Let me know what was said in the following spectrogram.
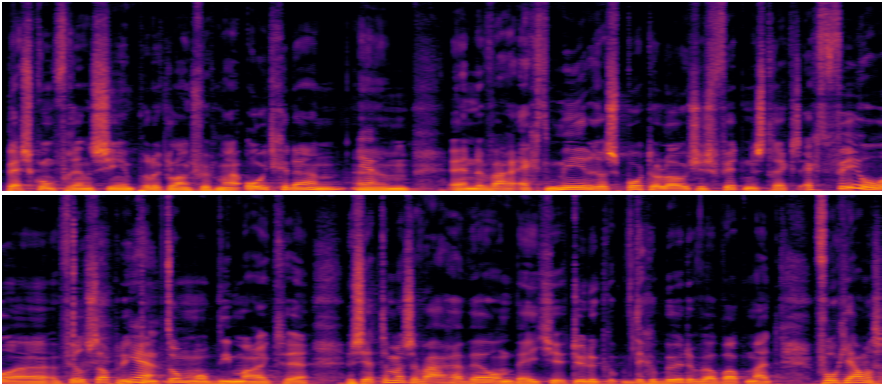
persconferentie en productlaunch volgens mij ooit gedaan. Ja. Ehm, en er waren echt meerdere sporthorloges, fitness tracks, echt veel, eh, veel stappen die Ja. Op die markt eh, zette. Maar ze waren wel een beetje, natuurlijk, er gebeurde wel wat. Maar het- vorig jaar was,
